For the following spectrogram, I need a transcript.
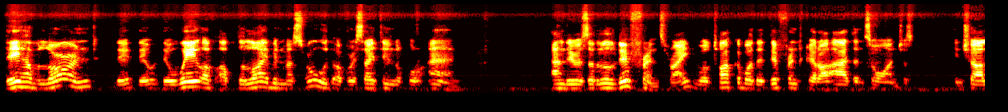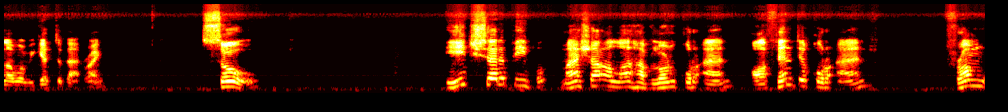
they have learned the, the, the way of Abdullah ibn Mas'ud of reciting the Quran. And there is a little difference, right? We'll talk about the different qira'at and so on, just inshallah when we get to that, right? So, each set of people, mashallah, have learned Quran, authentic Quran, from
